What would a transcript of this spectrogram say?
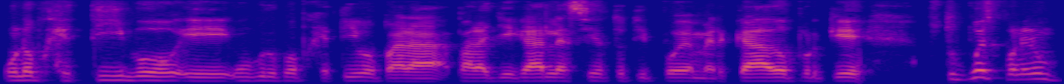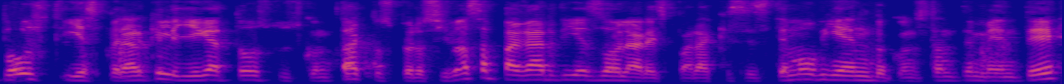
un objetivo, eh, un grupo objetivo para, para, llegarle a cierto tipo de mercado, porque pues, tú puedes poner un post y esperar que le llegue a todos tus contactos, pero si vas a pagar 10 dólares para que se esté moviendo constantemente,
